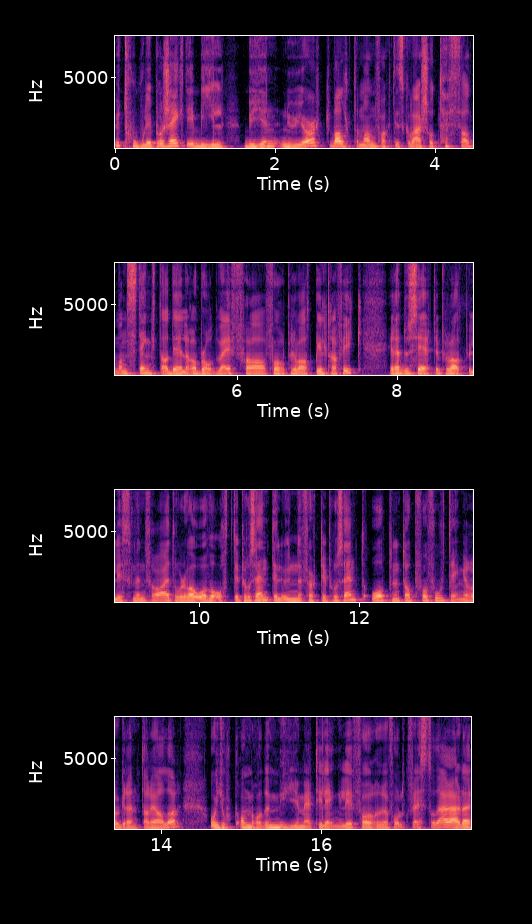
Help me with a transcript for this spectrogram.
utrolig prosjekt. I bilbyen New York valgte man faktisk å være så tøffe at man stengte av deler av Broadway fra, for privat biltrafikk. Reduserte privatbilismen fra jeg tror det var over 80% til under 40% Åpnet opp for fotgjenger- og grøntarealer og gjort området mye mer tilgjengelig for folk flest. Og der er det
